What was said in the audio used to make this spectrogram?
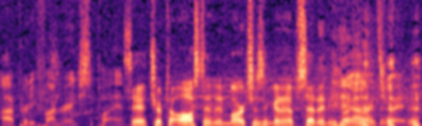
uh, pretty fun rinks to play in. Say a trip to Austin in March isn't going to upset anybody, yeah, that's right.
